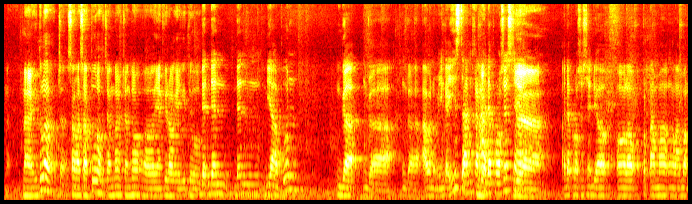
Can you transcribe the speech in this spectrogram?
Nah, Nah itulah salah satu lah contoh-contoh eh, yang viral kayak gitu. dan dan dan dia pun nggak nggak nggak apa namanya nggak instan karena Nggak. ada prosesnya Iya. ada prosesnya dia awal pertama ngelamar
